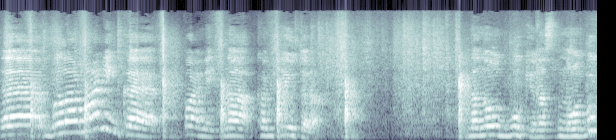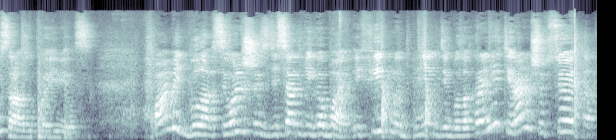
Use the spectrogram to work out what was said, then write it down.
э, была маленькая память на компьютерах. На ноутбуке. У нас ноутбук сразу появился. Память была всего лишь 60 гигабайт. И фильмы негде было хранить. И раньше все это,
